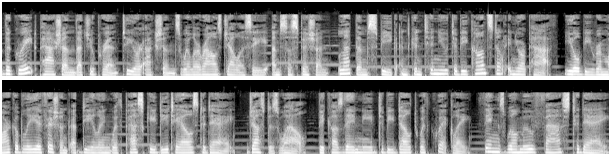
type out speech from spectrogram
The great passion that you print to your actions will arouse jealousy and suspicion. Let them speak and continue to be constant in your path. You'll be remarkably efficient at dealing with pesky details today, just as well because they need to be dealt with quickly. Things will move fast today.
